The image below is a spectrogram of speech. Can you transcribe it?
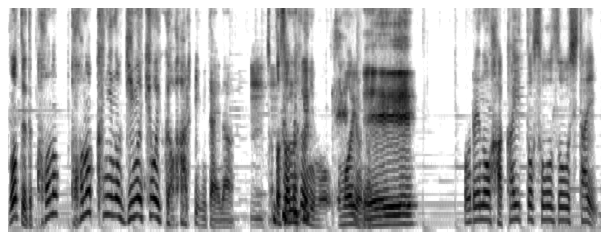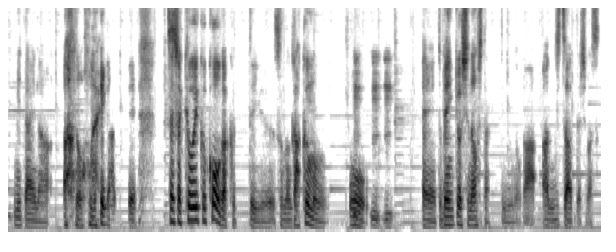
もっと言うと、この、この国の義務教育が悪いみたいな、うんちょっとそんな風にも思うようになって、ええ。これの破壊と想像したいみたいな、あの、思いがあって、最初は教育工学っていう、その学問を、うんうんえっ、と、勉強し直したっていうのが、あの、実はあったりします。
